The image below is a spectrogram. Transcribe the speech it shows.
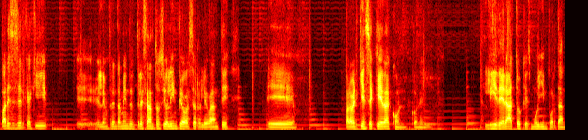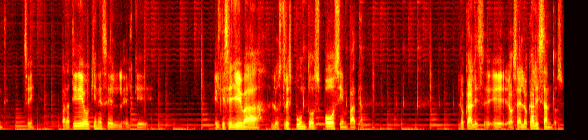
parece ser que aquí eh, el enfrentamiento entre Santos y Olimpia va a ser relevante eh, para ver quién se queda con, el liderato, que es muy importante. ¿sí? Para ti, Diego, ¿quién es el, que, el que se lleva los tres puntos o si empatan. Locales, eh, o sea, el local es Santos.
